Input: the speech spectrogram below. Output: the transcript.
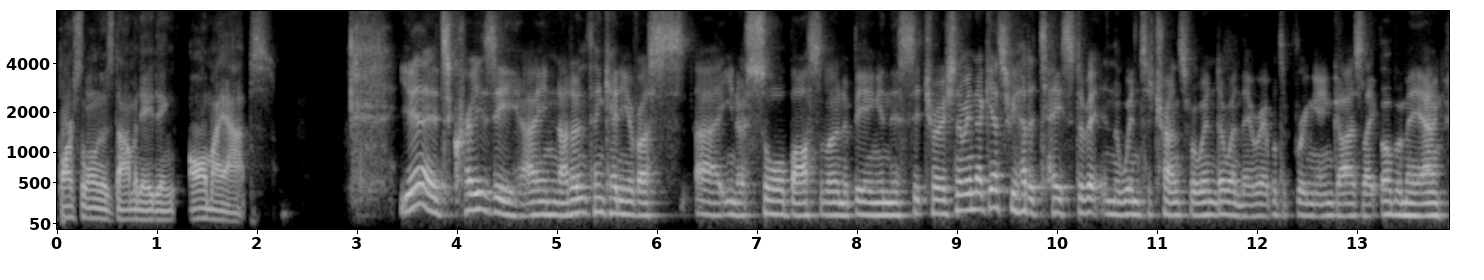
Barcelona is dominating all my apps. Yeah, it's crazy. I mean, I don't think any of us, uh, you know, saw Barcelona being in this situation. I mean, I guess we had a taste of it in the winter transfer window when they were able to bring in guys like Aubameyang,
